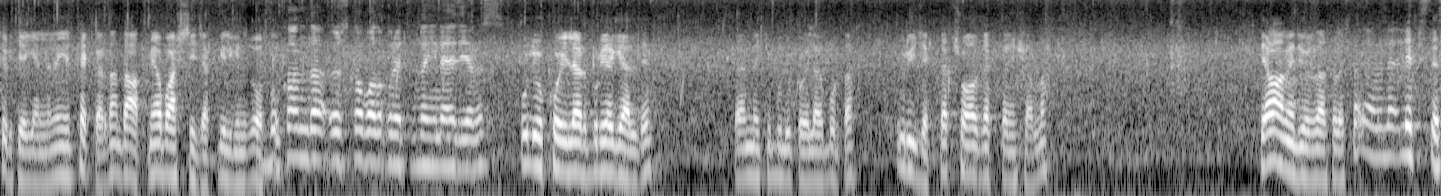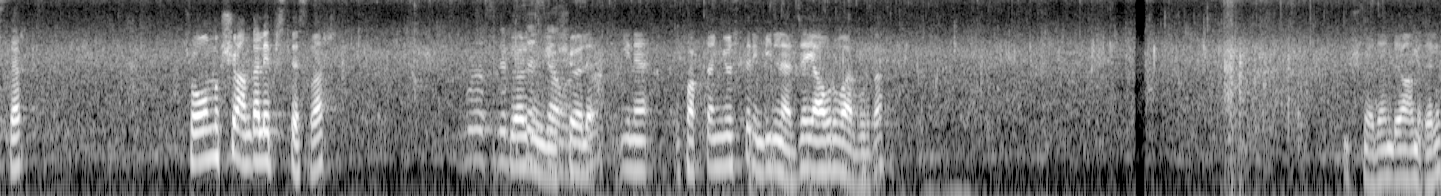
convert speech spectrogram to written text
Türkiye geneline tekrardan dağıtmaya başlayacak bilginiz olsun. Bu kanda öz kabalık üretiminden yine hediyemiz. Blue koylar buraya geldi. Bendeki blue koylar burada. Üreyecekler, çoğalacaklar inşallah. Devam ediyoruz arkadaşlar. Yani le- lepistesler. Çoğunluk şu anda lepistes var. Burası da Gördüğünüz gibi şöyle yine ufaktan göstereyim. Binlerce yavru var burada. Düşmeden devam edelim.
